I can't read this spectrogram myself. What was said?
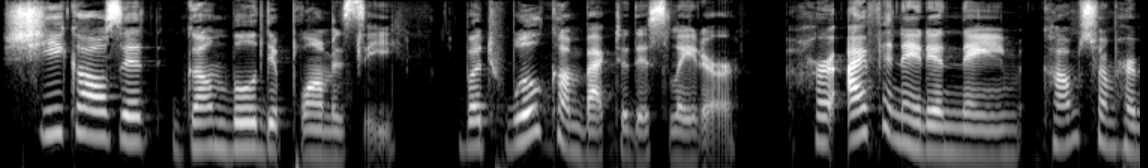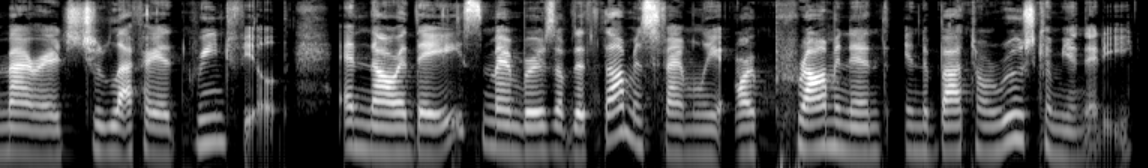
She calls it gumbo diplomacy, but we'll come back to this later. Her hyphenated name comes from her marriage to Lafayette Greenfield, and nowadays members of the Thomas family are prominent in the Baton Rouge community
